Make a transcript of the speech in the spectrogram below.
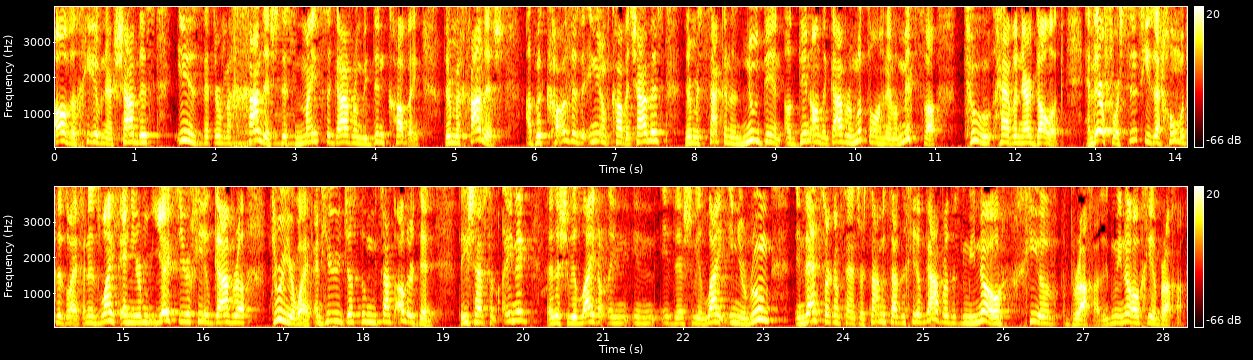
of the chiyav ner Shabbos is that they're mechadish this ma'isa gavram we didn't cover. They're mechadish uh, because there's an Indian of Kavod Shabbos, they're misakin a new din, a din on the Gavra Mutal a mitzvah to have a Ner Dalek. And therefore, since he's at home with his wife, and his wife, and you're Yaitzer of Gavra through your wife, and here you're just doing mitzvah the other din, that you should have some Einig, that there should be light in, in, in, there should be a light in your room. In that circumstance, where it's not mitzvah the Chi of Gavra, there's going to be no Chi of Bracha. There's going to be no Chi of Bracha.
